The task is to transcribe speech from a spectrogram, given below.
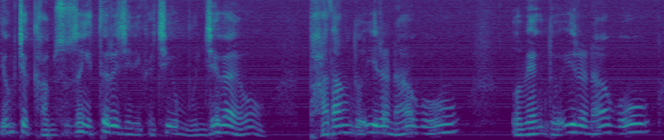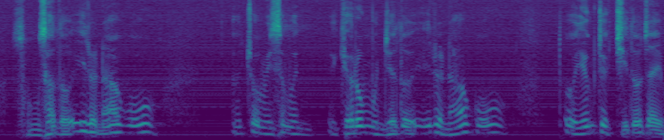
영적 감수성이 떨어지니까 지금 문제가요. 파당도 일어나고 음행도 일어나고 송사도 일어나고 좀 있으면 결혼 문제도 일어나고 또 영적 지도자의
